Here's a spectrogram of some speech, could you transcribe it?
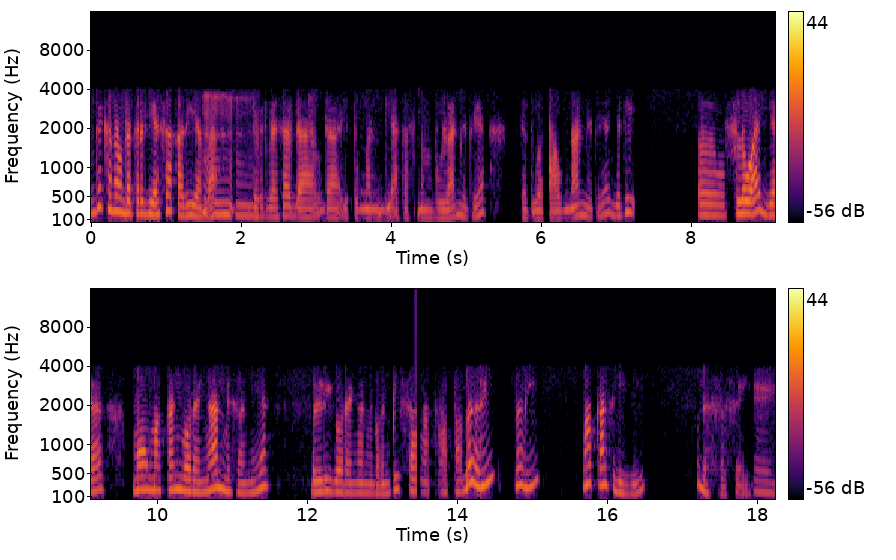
mungkin karena udah terbiasa kali ya mbak. Mm. -hmm. udah terbiasa udah udah hitungan di atas enam bulan gitu ya. Udah dua tahunan gitu ya. Jadi uh, flow aja. Mau makan gorengan misalnya ya beli gorengan goreng pisang atau apa beli beli makan sebiji udah selesai. Okay.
